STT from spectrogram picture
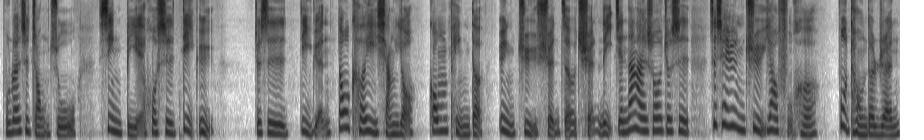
不论是种族、性别或是地域，就是地缘，都可以享有公平的运具选择权利。简单来说，就是这些运具要符合不同的人。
